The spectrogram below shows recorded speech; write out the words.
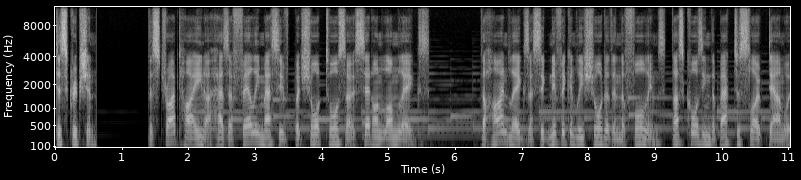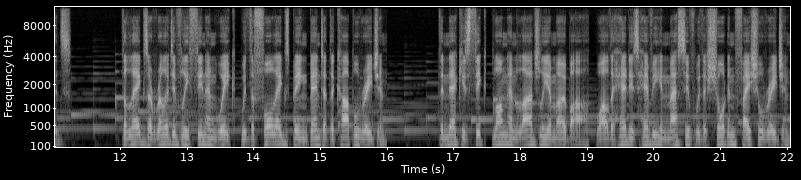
Description The striped hyena has a fairly massive, but short torso set on long legs. The hind legs are significantly shorter than the forelimbs, thus causing the back to slope downwards. The legs are relatively thin and weak, with the forelegs being bent at the carpal region. The neck is thick, long and largely immobile, while the head is heavy and massive with a shortened facial region.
